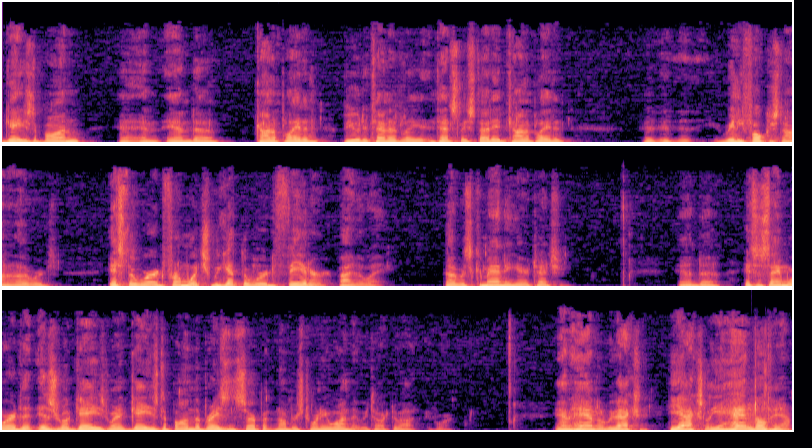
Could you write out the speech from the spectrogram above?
gazed upon and, and uh, contemplated, viewed attentively, intensely studied, contemplated, it, it, really focused on, in other words. It's the word from which we get the word theater, by the way. That was commanding your attention. And uh, it's the same word that Israel gazed when it gazed upon the brazen serpent, Numbers 21, that we talked about before. And handled. We've actually, he actually handled him.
